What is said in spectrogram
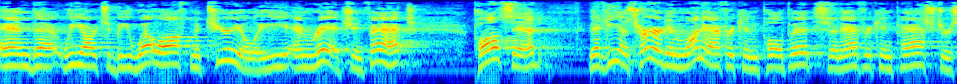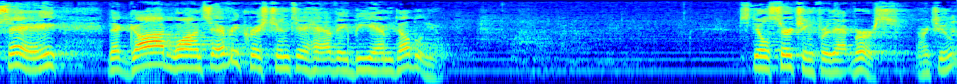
and that we are to be well off materially and rich. In fact, Paul said that he has heard in one African pulpit an African pastor say that God wants every Christian to have a BMW. Still searching for that verse, aren't you?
